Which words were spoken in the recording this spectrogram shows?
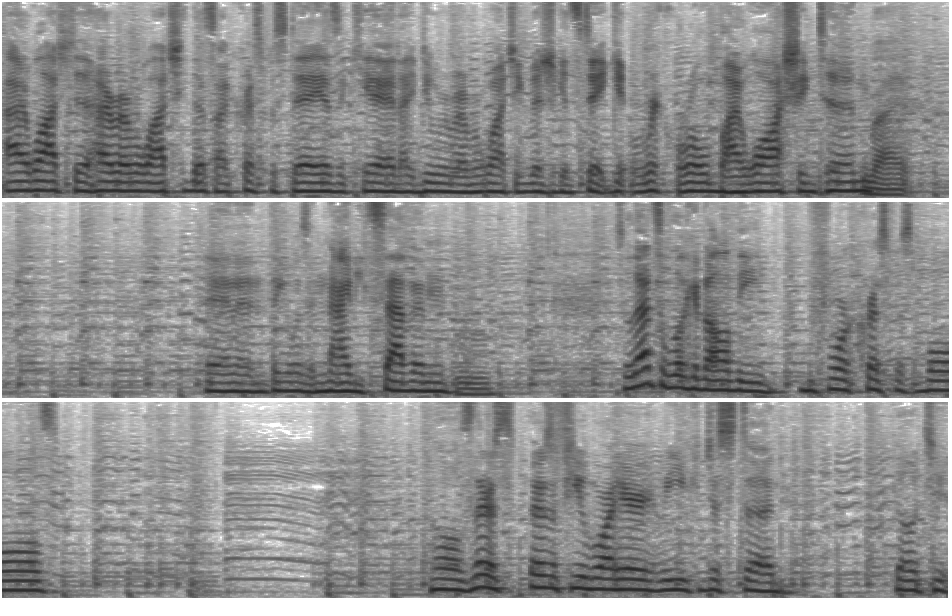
I watched it. I remember watching this on Christmas Day as a kid. I do remember watching Michigan State get rickrolled by Washington, Right. and I think it was in '97. So that's a look at all the before Christmas bowls. Bowls. There's there's a few more here that you can just uh, go to.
